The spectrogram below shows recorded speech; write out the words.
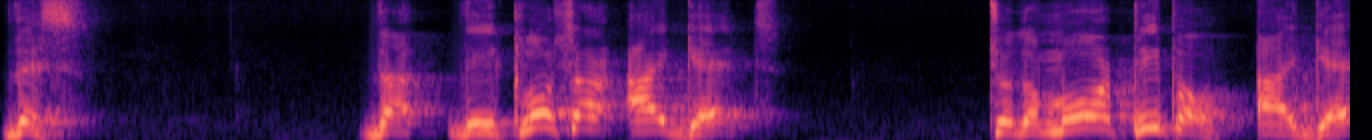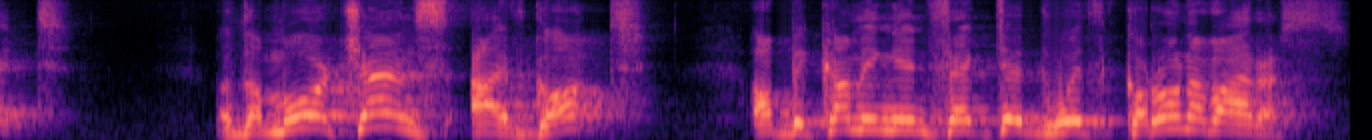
this that the closer I get to the more people I get, the more chance I've got of becoming infected with coronavirus.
